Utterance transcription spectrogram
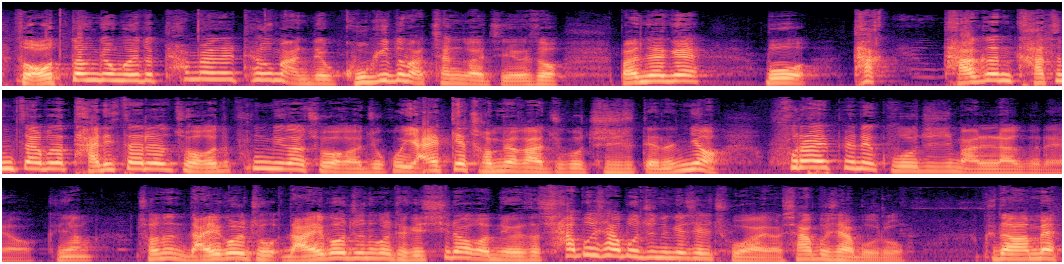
그래서 어떤 경우에도 표면을 태우면 안 되고 고기도 마찬가지예요. 그래서 만약에 뭐 닭 닭은 가슴살보다 다리살이 더 좋아가지고 풍미가 좋아가지고 얇게 점여가지고 주실 때는요 후라이팬에 구워주지 말라 그래요. 그냥 저는 날걸 날거주는 걸 되게 싫어하거든요. 그래서 샤브샤브 주는 게 제일 좋아요. 샤브샤브로. 그 다음에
